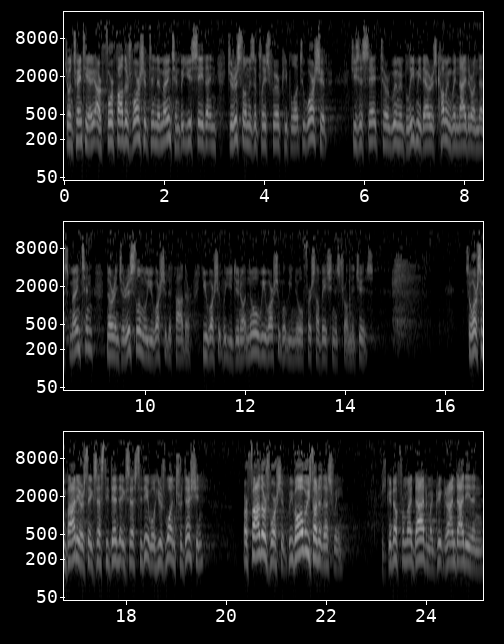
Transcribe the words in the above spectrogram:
John 20, our forefathers worshipped in the mountain, but you say that in Jerusalem is a place where people ought to worship. Jesus said to her, Women, believe me, the hour is coming when neither on this mountain nor in Jerusalem will you worship the Father. You worship what you do not know. We worship what we know, for salvation is from the Jews. So, what are some barriers that existed then that exist today? Well, here's one tradition. Our fathers worship. We've always done it this way. It was good enough for my dad and my great granddaddy, then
